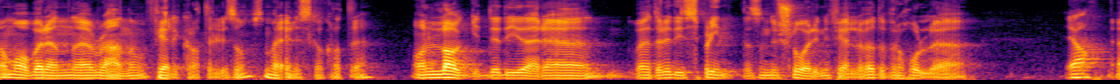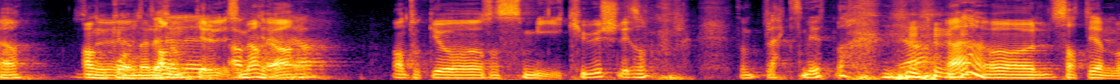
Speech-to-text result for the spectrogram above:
Han var bare en eh, random fjellklatrer liksom, som bare elska å klatre. Og han lagde de der, eh, hva heter det, de splintene som du slår inn i fjellet vet for å holde Ja. ja. Så du- Ankrene, liksom. Liksom. Ja. ja. Han tok jo sånn smikurs, liksom. Sånn blacksmith. da Ja. ja, og satt hjemme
